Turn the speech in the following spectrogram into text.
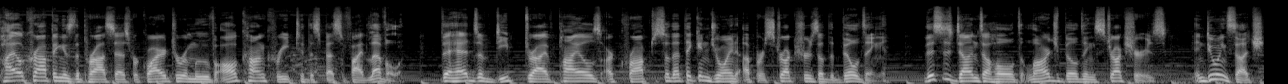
Pile cropping is the process required to remove all concrete to the specified level. The heads of deep drive piles are cropped so that they can join upper structures of the building. This is done to hold large building structures. In doing such,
